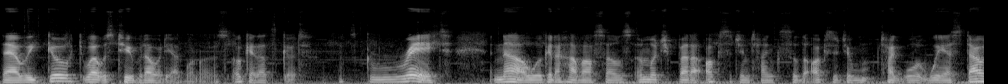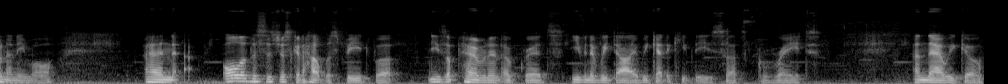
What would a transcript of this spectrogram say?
There we go. Well, it was two, but I already had one of those. Okay, that's good. That's great. And now we're going to have ourselves a much better oxygen tank, so the oxygen tank won't weigh us down anymore. And all of this is just going to help with speed, but these are permanent upgrades. Even if we die, we get to keep these, so that's great. And there we go.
